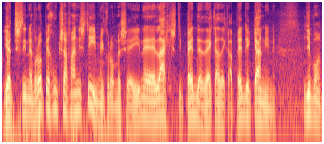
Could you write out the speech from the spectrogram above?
Γιατί στην Ευρώπη έχουν ξαφανιστεί οι μικρομεσαίοι, είναι ελάχιστοι, 5, 10, 15 και αν είναι. Λοιπόν,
